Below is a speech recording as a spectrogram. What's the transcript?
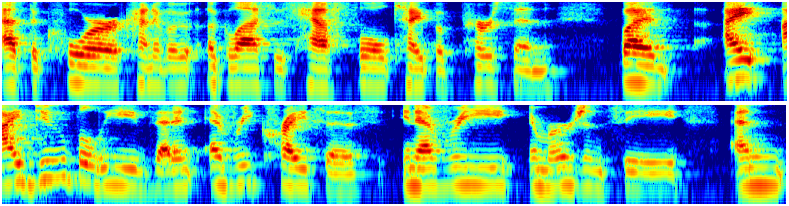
at the core kind of a, a glass is half full type of person. But I, I do believe that in every crisis, in every emergency, and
